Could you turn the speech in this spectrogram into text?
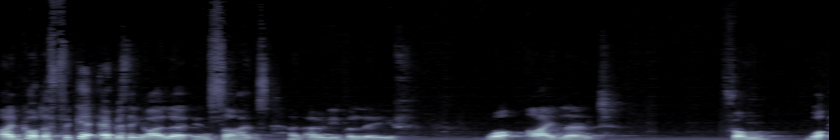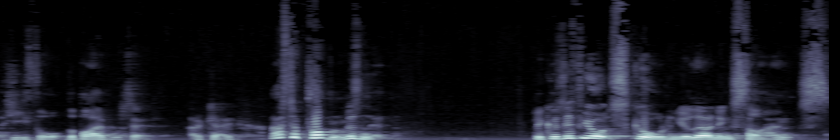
I'd got to forget everything I learnt in science and only believe what I learnt from what he thought the Bible said. Okay, that's a problem, isn't it? Because if you're at school and you're learning science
